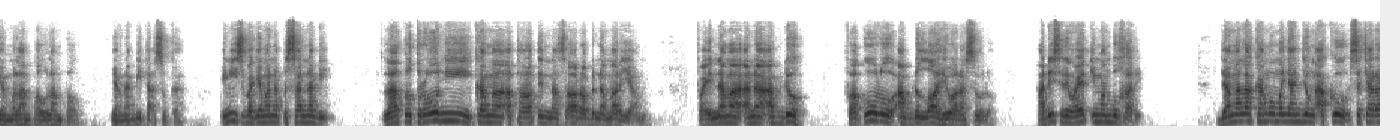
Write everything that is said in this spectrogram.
yang melampau-lampau, yang Nabi tak suka. Ini sebagaimana pesan Nabi. La tutruni kama ataratin nasara bin Maryam. Fa innama ana abduh. Faqulu abdullahi wa rasuluh. Hadis riwayat Imam Bukhari janganlah kamu menyanjung aku secara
